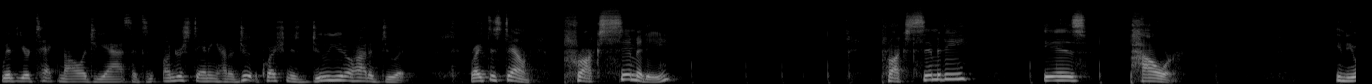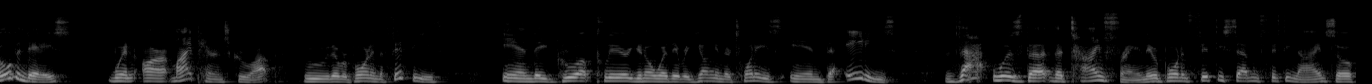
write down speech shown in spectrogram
with your technology assets and understanding how to do it. The question is, do you know how to do it? Write this down. Proximity. Proximity is power. In the olden days, when our my parents grew up, who they were born in the 50s, and they grew up clear, you know, where they were young in their 20s in the 80s, that was the the time frame. They were born in 57, 59. So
